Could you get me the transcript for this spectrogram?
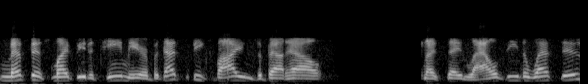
Memphis might be the team here. But that speaks volumes about how, can I say, lousy the West is.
